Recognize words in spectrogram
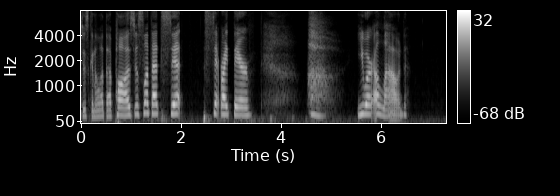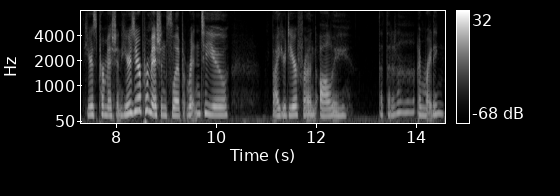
Just going to let that pause. Just let that sit. Sit right there. you are allowed. Here's permission. Here's your permission slip written to you by your dear friend Ollie. Da, da, da, I'm writing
